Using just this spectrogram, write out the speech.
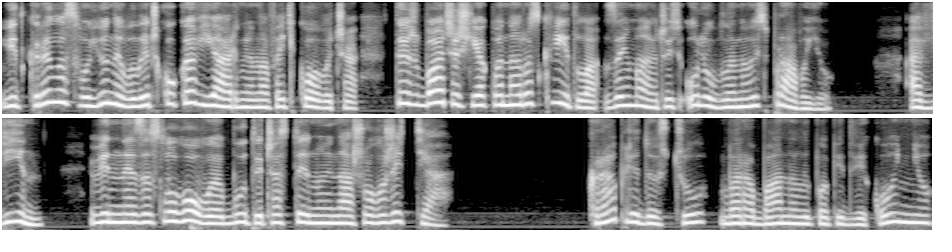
відкрила свою невеличку кав'ярню на Федьковича. Ти ж бачиш, як вона розквітла, займаючись улюбленою справою. А він, він не заслуговує бути частиною нашого життя. Краплі дощу барабанили по підвіконню,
